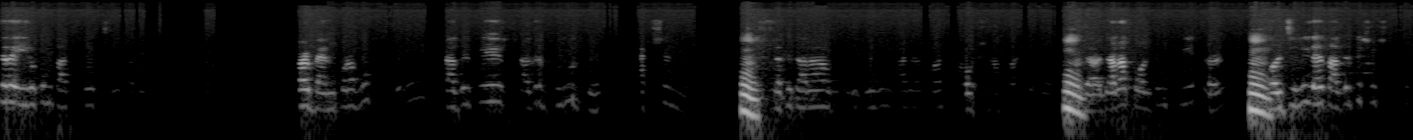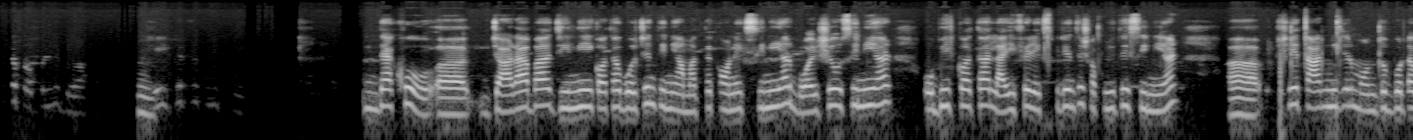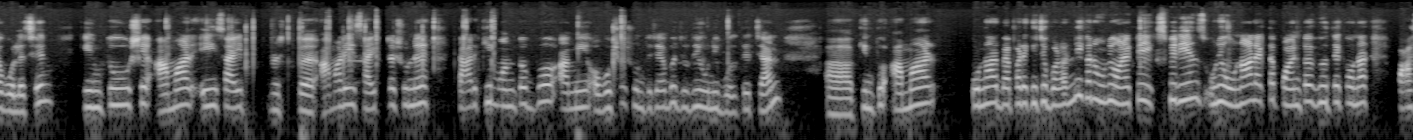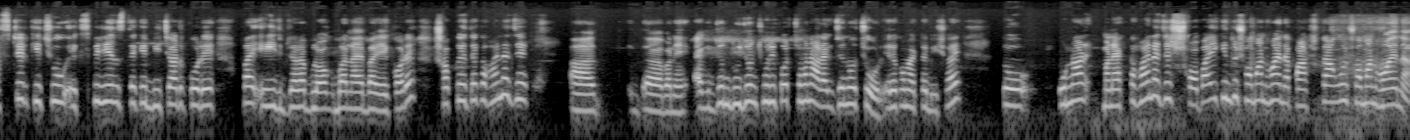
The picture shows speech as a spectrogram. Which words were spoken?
যারা এরকম কাজ করছে তাদের ব্যান করা হোক এবং তাদেরকে তাদের বিরুদ্ধে অ্যাকশন নেয় যাতে তারা এরকম কাজ আর করার সাহস না পায় যারা- যারা কন্টেন্ট ক্রিয়েটার অরিজিনালি যাতে তাদেরকে সেই স্বীকৃতিটা প্রপারলি দেওয়া হয় এই ক্ষেত্রে তুমি? দেখো যারা বা যিনি কথা বলছেন, তিনি আমার থেকে অনেক সিনিয়র বয়সেও সিনিয়র অভিজ্ঞতা লাইফের এক্সপিরিয়েন্সে সব কিছুতেই সিনিয়র সে তার নিজের মন্তব্যটা বলেছেন, কিন্তু সে আমার এই সাইড আমার এই সাইডটা শুনে তার কি মন্তব্য, আমি অবশ্যই শুনতে চাইব যদি উনি বলতে চান। কিন্তু আমার ওনার ব্যাপারে কিছু বলার নেই, কারণ উনি অনেকটা এক্সপিরিয়েন্স উনি ওনার একটা পয়েন্ট অফ ভিউ থেকে, ওনার পাস্টের কিছু এক্সপিরিয়েন্স থেকে বিচার করে বা এই যারা ব্লগ বানায় বা এ করে সব কিছু থেকে হয় না যে মানে একজন দুজন চুরি করছে মানে আরেকজনও চোর, এরকম একটা বিষয়। তো ওনার মানে একটা হয় না যে সবাই কিন্তু সমান হয় না, পাঁচটা আঙুল সমান হয় না।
